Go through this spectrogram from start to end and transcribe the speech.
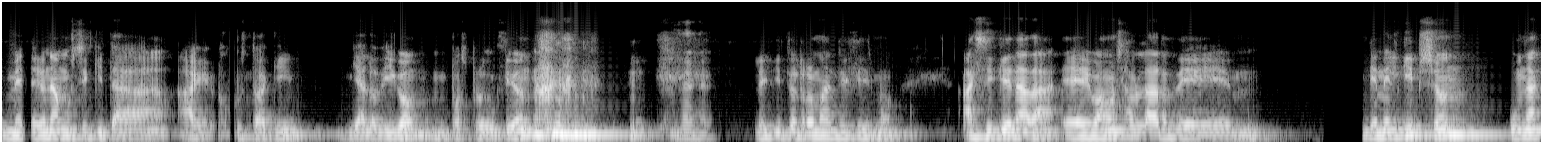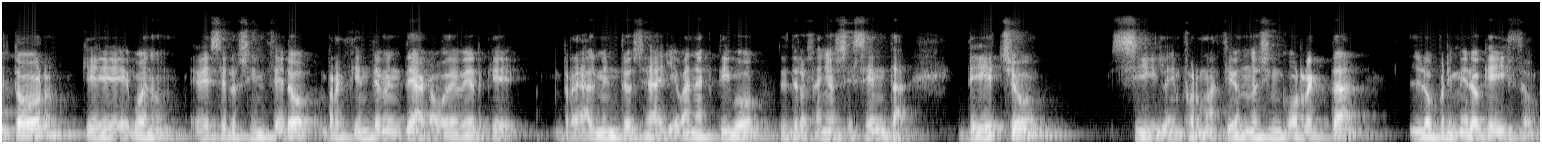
Meteré una musiquita justo aquí ya lo digo, en postproducción, le quito el romanticismo. Así que nada, eh, vamos a hablar de, de, Mel Gibson, un actor que, bueno, he de ser sincero, recientemente acabo de ver que realmente, o sea, lleva en activo desde los años 60. De hecho, si la información no es incorrecta, lo primero que hizo,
